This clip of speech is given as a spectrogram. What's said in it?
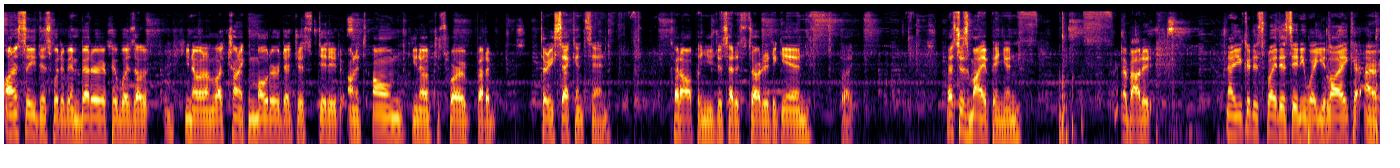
Honestly, this would have been better if it was a, you know, an electronic motor that just did it on its own, you know, just for about a 30 seconds and cut off and you just had to start it again but that's just my opinion about it. Now you could display this any way you like. I,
